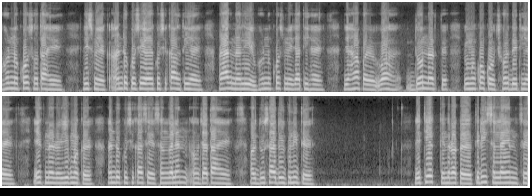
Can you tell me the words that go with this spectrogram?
भूर्ण कोश होता है, जिसमें अंड कोशिका होती है, पराग नली भूर्ण कोश में जाती है, जहाँ पर वह दो नर युग्मकों को छोड़ देती है। एक नर युग्मक अंड कोशिका से संगलन हो जाता है और दूसरा द्विगुणित द्वितीय केंद्रक त्रिसंलयन से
